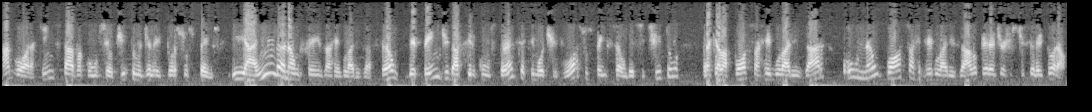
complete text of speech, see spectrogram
Agora, quem estava com o seu título de eleitor suspenso e ainda não fez a regularização, depende da circunstância que motivou a suspensão desse título para que ela possa regularizar ou não possa regularizá-lo perante a Justiça Eleitoral.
